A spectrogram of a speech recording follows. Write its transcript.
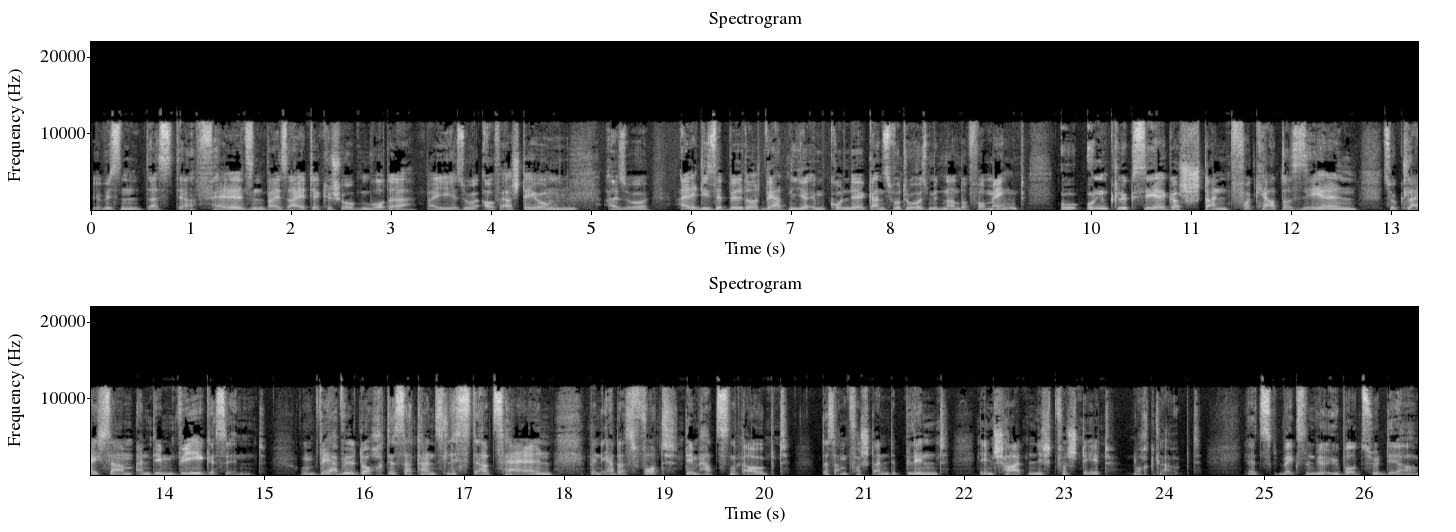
Wir wissen, dass der Felsen beiseite geschoben wurde bei Jesu Auferstehung. Also all diese Bilder werden hier im Grunde ganz virtuos miteinander vermengt. O unglückselger Stand verkehrter Seelen, so gleichsam an dem Wege sind. Und wer will doch des Satans List erzählen, wenn er das Wort dem Herzen raubt, das am Verstande blind, den Schaden nicht versteht noch glaubt. Jetzt wechseln wir über zu der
